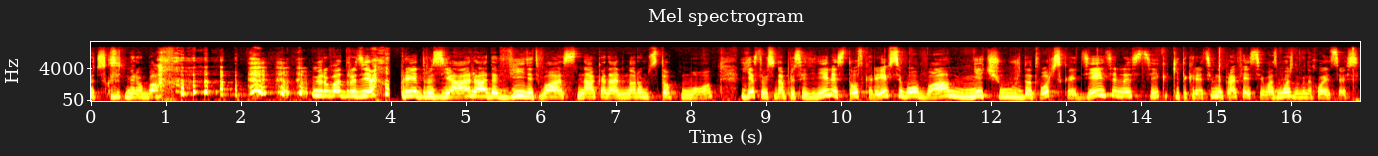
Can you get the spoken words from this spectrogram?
Хочу сказать мираба. Мирба, друзья! Привет, друзья! Рада видеть вас на канале Норм Стоп Мо. Если вы сюда присоединились, то, скорее всего, вам не чужда творческая деятельность и какие-то креативные профессии. Возможно, вы находитесь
